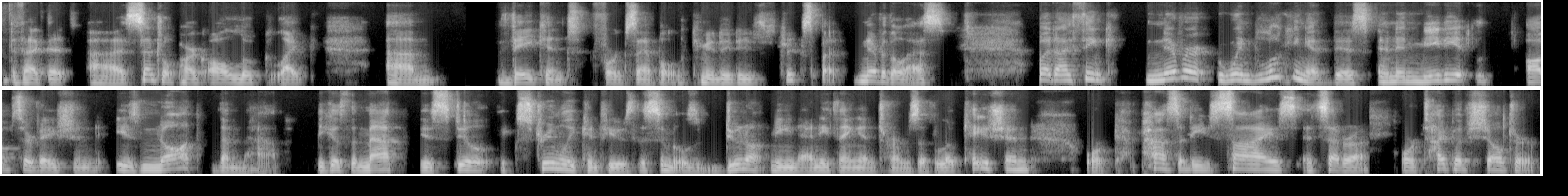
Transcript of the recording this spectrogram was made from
the fact that uh, Central Park all look like um, vacant, for example, community districts, but nevertheless. But I think never, when looking at this, an immediate observation is not the map, because the map is still extremely confused. The symbols do not mean anything in terms of location or capacity, size, etc., or type of shelter.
